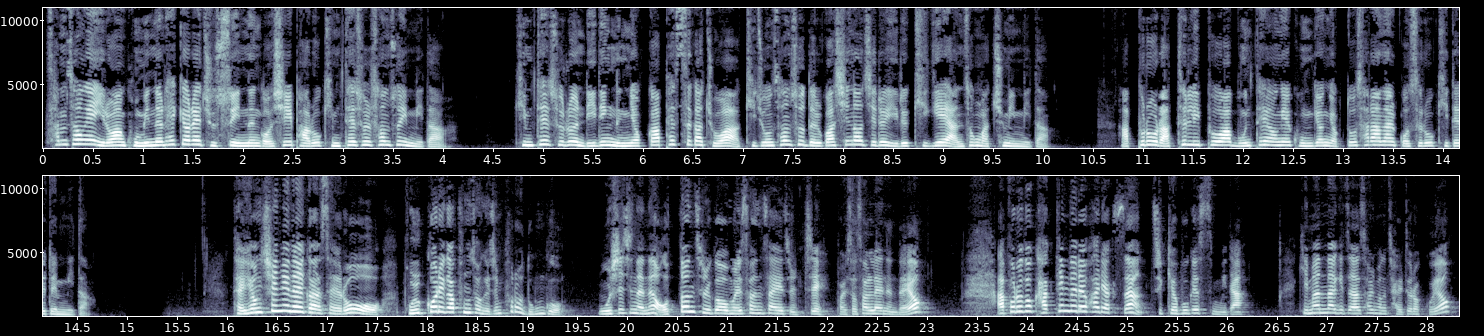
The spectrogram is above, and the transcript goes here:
삼성의 이러한 고민을 해결해 줄 수 있는 것이 바로 김태술 선수입니다. 김태술은 리딩 능력과 패스가 좋아 기존 선수들과 시너지를 일으키기에 안성맞춤입니다. 앞으로 라틀리프와 문태영의 공격력도 살아날 것으로 기대됩니다. 대형 신인의 가세로 볼거리가 풍성해진 프로농구. 올 시즌에는 어떤 즐거움을 선사해줄지 벌써 설레는데요. 앞으로도 각 팀들의 활약상 지켜보겠습니다. 김한나 기자 설명 잘 들었고요.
